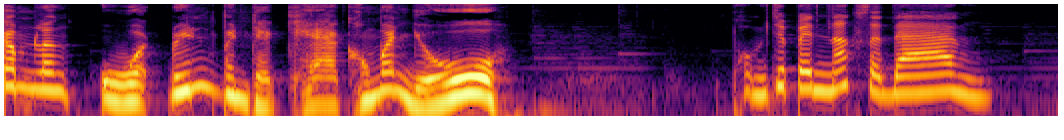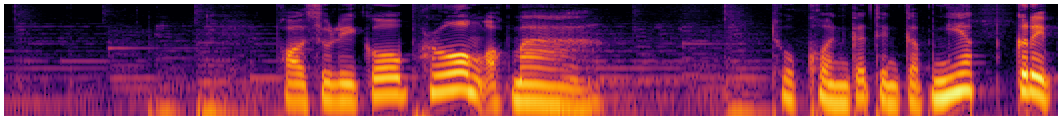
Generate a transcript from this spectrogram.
กำลังอวดริ้นเป็นแขกของมันอยู่ ผมจะเป็นนักแสดง พอสุริโกโพร่งออกมา ทุกคนก็ถึงกับเงียบกริบ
